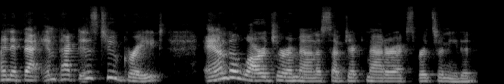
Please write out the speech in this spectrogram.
And if that impact is too great and a larger amount of subject matter experts are needed,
